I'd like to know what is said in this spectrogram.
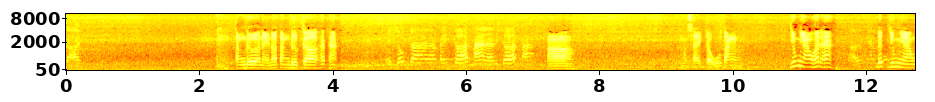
coi. tăng đưa này nó tăng đưa cơ hết ha số cơ, cơ hết mà, là cơ hết mà. à xài trụ tăng giống nhau hết ha. Đít giống nhau.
